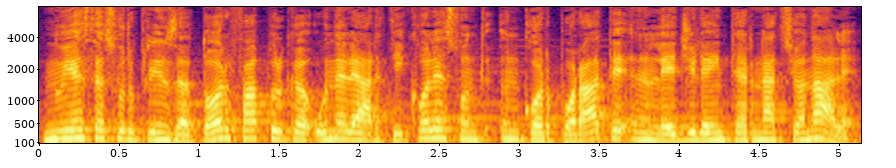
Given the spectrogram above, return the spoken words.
Nu este surprinzător faptul că unele articole sunt încorporate în legile internaționale.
